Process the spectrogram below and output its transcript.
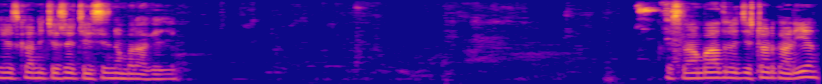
ये इसका नीचे से चेसिस नंबर आ गया जी। इस्लामाबाद रजिस्टर्ड गाड़ी है।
